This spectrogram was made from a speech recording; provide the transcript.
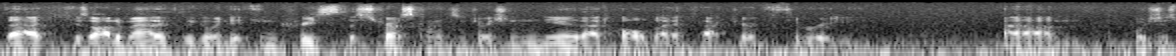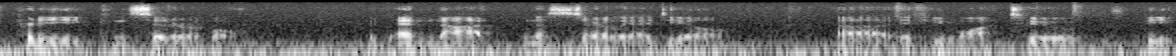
that is automatically going to increase the stress concentration near that hole by a factor of three, um, which is pretty considerable and not necessarily ideal uh, if you want to be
